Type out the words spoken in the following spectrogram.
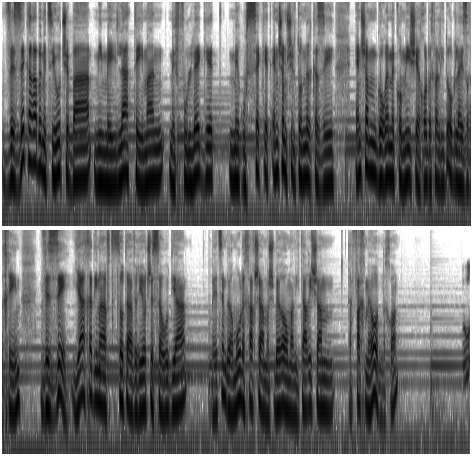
וזה קרה במציאות שבה ממילא תימן מפולגת, מרוסקת, אין שם שלטון מרכזי, אין שם גורם מקומי שיכול בכלל לדאוג לאזרחים, וזה, יחד עם ההפצצות האוויריות של סעודיה, בעצם גרמו לכך שהמשבר ההומניטרי שם טפח מאוד, נכון? הוא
